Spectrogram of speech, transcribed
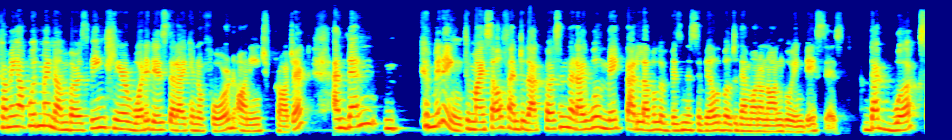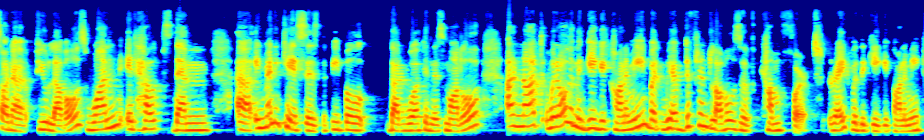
coming up with my numbers, being clear what it is that I can afford on each project, and then committing to myself and to that person that I will make that level of business available to them on an ongoing basis. That works on a few levels. One, it helps them, uh, in many cases, the people that work in this model are not we're all in the gig economy but we have different levels of comfort right with the gig economy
